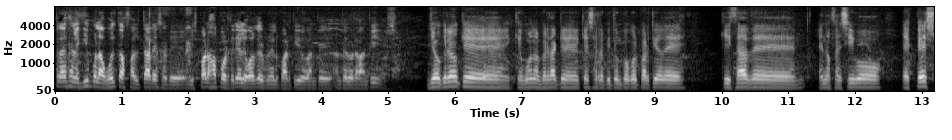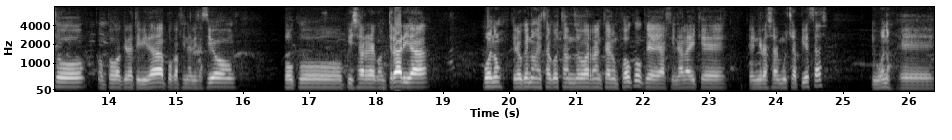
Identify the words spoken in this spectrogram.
Otra vez al equipo le ha a faltar eso, de disparos a portería, al igual que el primer partido ante, ante el Bergantinos. Yo creo que, bueno, es verdad que, se repite un poco el partido de quizás de, en ofensivo espeso, con poca creatividad, poca finalización, poco pisar la contraria. Bueno, creo que nos está costando arrancar un poco, que al final hay que engrasar muchas piezas y bueno, eh,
